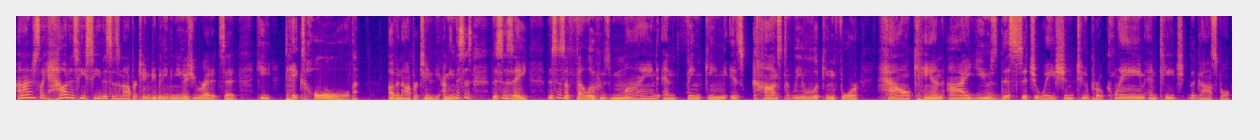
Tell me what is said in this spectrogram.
And I'm just like, how does he see this as an opportunity? But even you, as you read it, said he takes hold of an opportunity. I mean, this is this is a this is a fellow whose mind and thinking is constantly looking for how can I use this situation to proclaim and teach the gospel?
